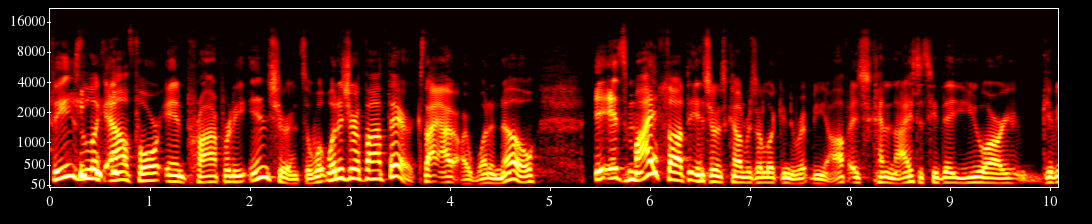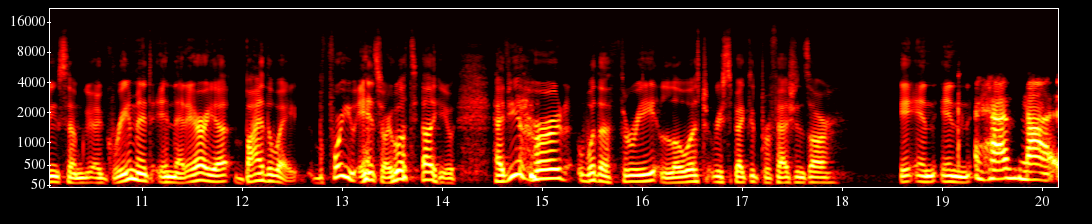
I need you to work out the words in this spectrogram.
Things to look out for in property insurance. So what, what is your thought there? Because I, I, I want to know it's my thought the insurance companies are looking to rip me off. It's kind of nice to see that you are giving some agreement in that area. By the way, before you answer, I will tell you have you heard what the three lowest respected professions are? In, in I have not,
